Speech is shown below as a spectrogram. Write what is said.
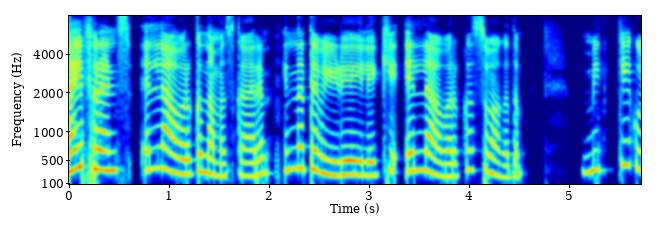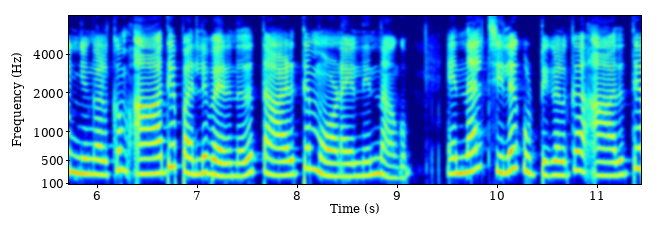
ഹായ് ഫ്രണ്ട്സ് എല്ലാവർക്കും നമസ്കാരം. ഇന്നത്തെ വീഡിയോയിലേക്ക് എല്ലാവർക്കും സ്വാഗതം. മിക്ക കുഞ്ഞുങ്ങൾക്കും ആദ്യ പല്ല് വരുന്നത് താഴത്തെ മോണയിൽ നിന്നാകും. എന്നാൽ ചില കുട്ടികൾക്ക് ആദ്യത്തെ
